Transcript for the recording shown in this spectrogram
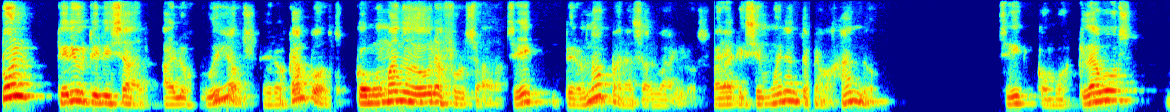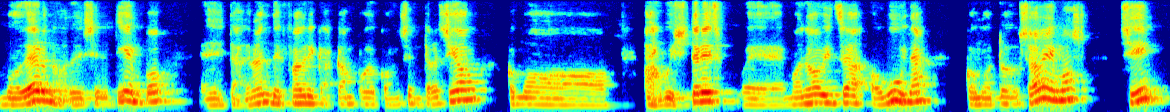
Paul quería utilizar a los judíos de los campos como mano de obra forzada, ¿sí? pero no para salvarlos, para que se mueran trabajando, ¿sí? como esclavos modernos de ese tiempo estas grandes fábricas campos de concentración como Auschwitz III, eh, o Guna, como todos sabemos, ¿sí?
